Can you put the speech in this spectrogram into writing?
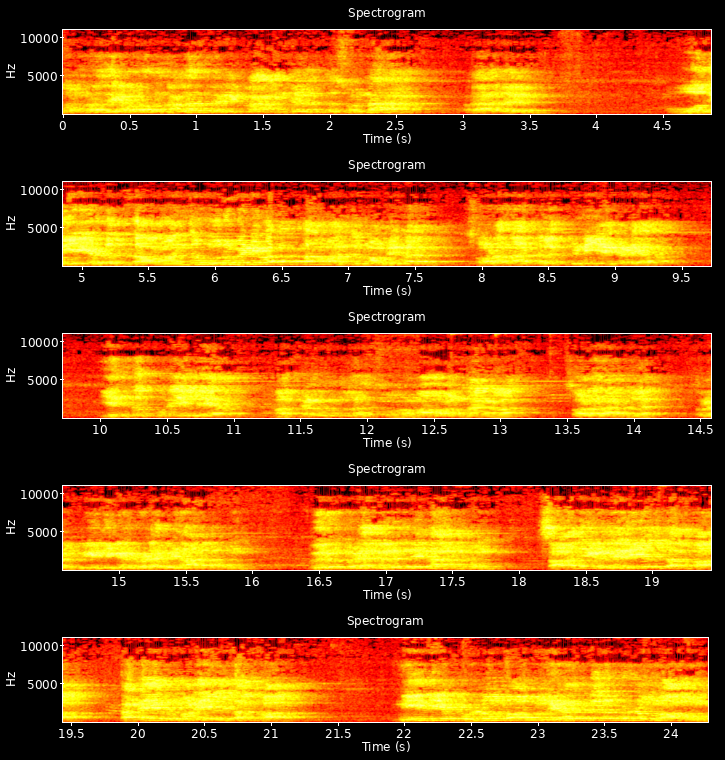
சொல்றது எவ்வளவு நல்லது தெரியுமா? அஞ்செழுத்து சொன்னா அதாவது ஓதிய எழுத்தாம் வந்து உருவினி வரத்தான் அஞ்சும் அப்படின்னாரு. சோழ நாட்டுல பிணியே கிடையாது. எந்த குறையும் இல்லையா? மக்கள் நல்லா சுகமா வாழ்ந்தாங்களாம் சோழ நாட்டுல. வீதிகள் விடவினாருக்கும் விரும்பிட விருந்தினாலும் சாதிகள் நெறியல் தப்பா தனையர் மனையில் தப்பா நீதிய புள்ளும் ஆகும் நிலத்தில் புள்ளும் ஆகும்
